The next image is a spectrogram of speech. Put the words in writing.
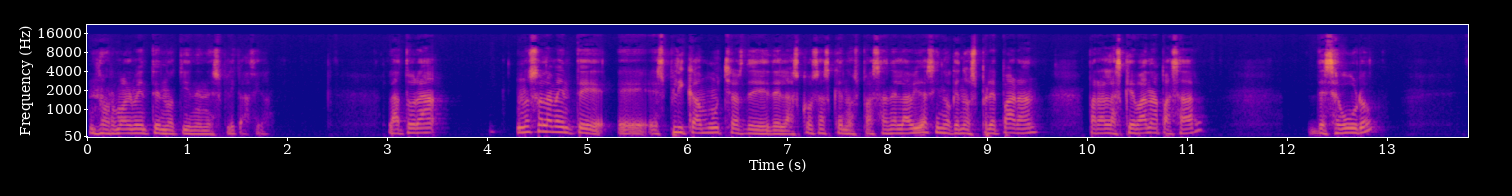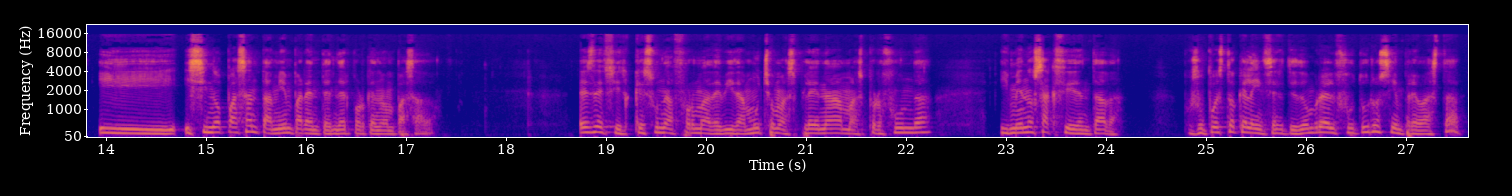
normalmente no tienen explicación. La Torah no solamente eh, explica muchas de, las cosas que nos pasan en la vida, sino que nos preparan para las que van a pasar, de seguro, y, si no pasan también para entender por qué no han pasado. Es decir, que es una forma de vida mucho más plena, más profunda y menos accidentada. Por supuesto que la incertidumbre del futuro siempre va a estar,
